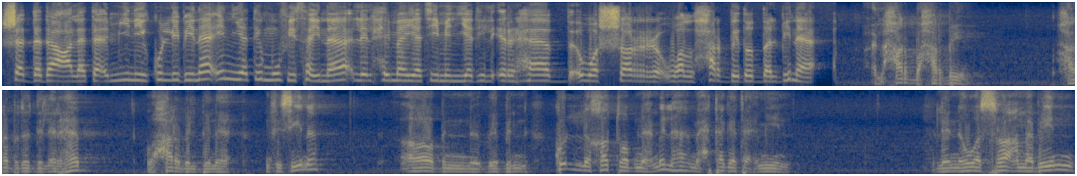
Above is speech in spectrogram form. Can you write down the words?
شدد على تأمين كل بناء يتم في سيناء للحماية من يد الإرهاب والشر والحرب ضد البناء. الحرب حربين حرب ضد الإرهاب وحرب البناء. في سينا آه بن بن كل خطوة بنعملها محتاجة تأمين لأن هو صراع ما بين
